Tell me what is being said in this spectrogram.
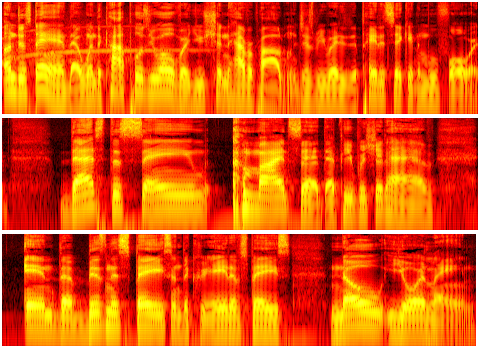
understand that when the cop pulls you over, you shouldn't have a problem. Just be ready to pay the ticket and move forward. That's the same mindset that people should have in the business space and the creative space. Know your lane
